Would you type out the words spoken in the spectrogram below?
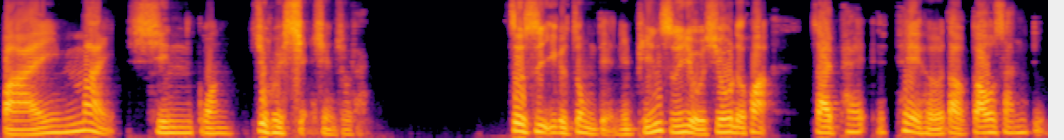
白脉心光就会显现出来。这是一个重点。你平时有修的话，再配配合到高山顶，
